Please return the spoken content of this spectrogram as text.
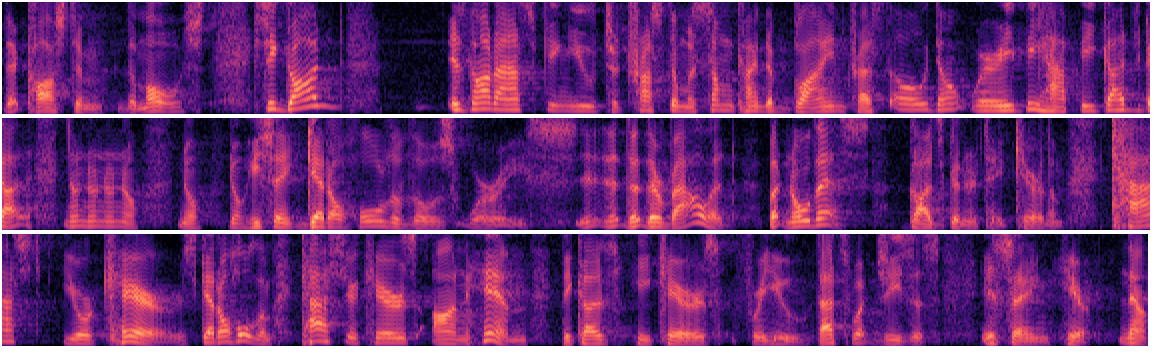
that cost him the most. See, God is not asking you to trust him with some kind of blind trust. Oh, don't worry, be happy. God's got. No, no, no, no, no, no. He's saying get a hold of those worries. They're valid, but know this God's going to take care of them. Cast your cares, get a hold of them, cast your cares on Him because He cares for you. That's what Jesus is saying here. Now,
